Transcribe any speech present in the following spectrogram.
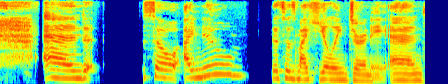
and so I knew this was my healing journey. And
